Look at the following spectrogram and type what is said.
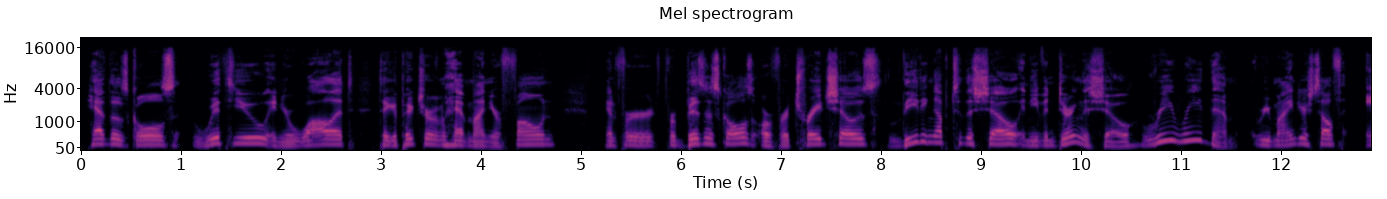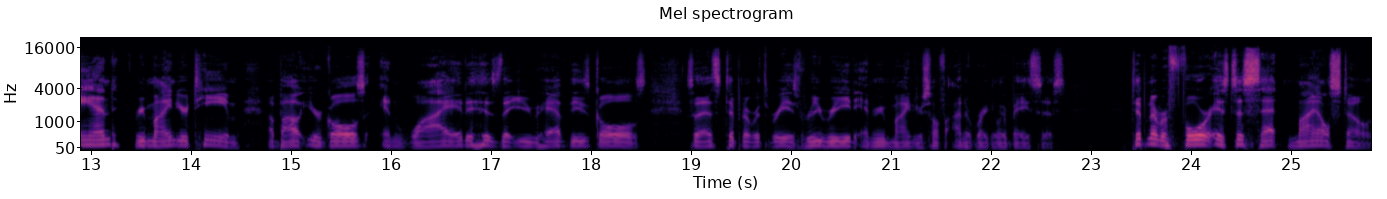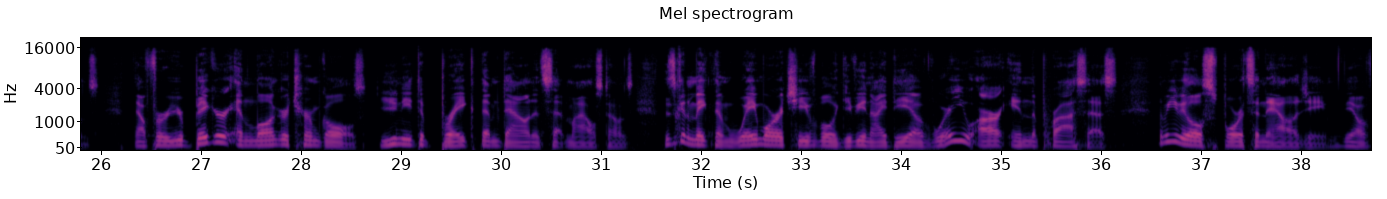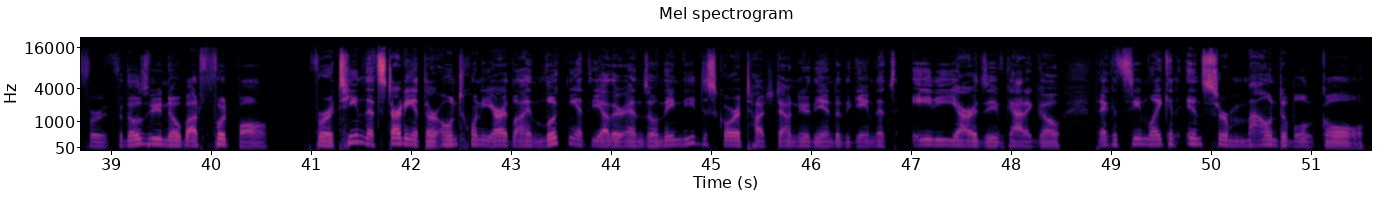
Have those goals with you in your wallet. Take a picture of them, have them on your phone. And for, for business goals or for trade shows leading up to the show and even during the show, reread them. Remind yourself and remind your team about your goals and why it is that you have these goals. So that's tip number three is reread and remind yourself on a regular basis. Tip number four is to set milestones. Now, for your bigger and longer term goals, you need to break them down and set milestones. This is going to make them way more achievable and give you an idea of where you are in the process. Let me give you a little sports analogy. You know, for, for those of you who know about football, for a team that's starting at their own 20 yard line, looking at the other end zone, they need to score a touchdown near the end of the game. That's 80 yards you've got to go. That could seem like an insurmountable goal.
